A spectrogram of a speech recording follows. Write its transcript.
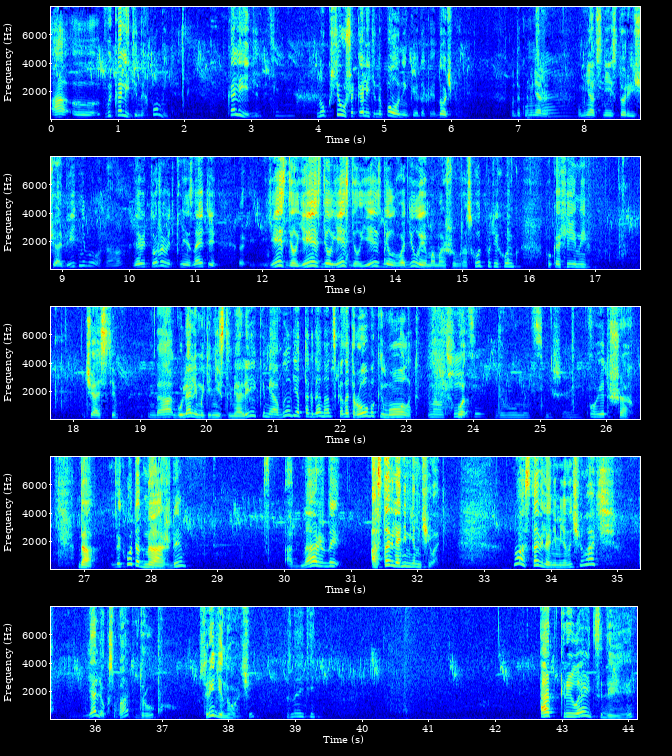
А э, вы Калитиных помните? Калитин. Ну, Ксюша Калитина, полненькая такая, дочка. Ну, так у меня же, у меня с ней история еще обиднее была, да. Я ведь тоже ведь к ней, знаете, ездил, ездил, ездил, ездил, вводил ее мамашу в расход потихоньку по кофейной части. Да, гуляли мы тенистыми аллейками, а был я тогда, надо сказать, робок и молод. Молчите, вот. думать мешаете. Ой, это шах. Да, так вот однажды, однажды оставили они меня ночевать. Ну, оставили они меня ночевать. Я лег спать вдруг, среди ночи, знаете. Открывается дверь.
